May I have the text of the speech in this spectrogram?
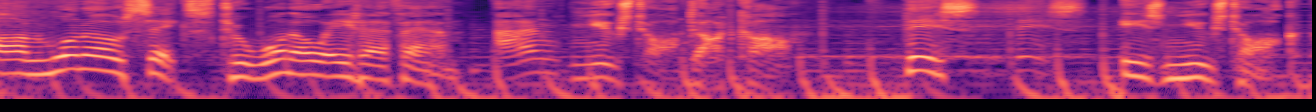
on 106 to 108 FM and Newstalk.com. This, this is Newstalk.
